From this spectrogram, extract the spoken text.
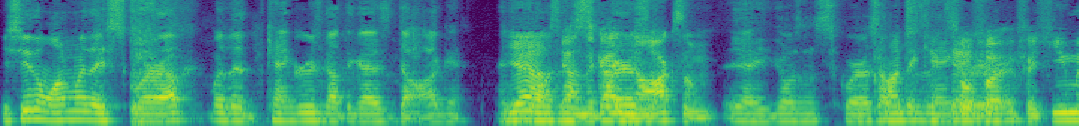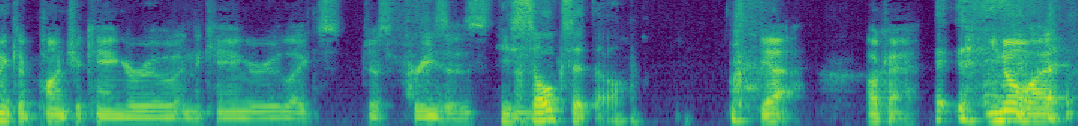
You see the one where they square up, where the kangaroo's got the guy's dog. And Yeah, goes Yeah, and the guy squares knocks him. Yeah, he goes and squares up Punches the the So kangaroo. if a, if a human could punch a kangaroo and the kangaroo like s- just freezes, he then- soaks it though. Yeah. Okay. You know what?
